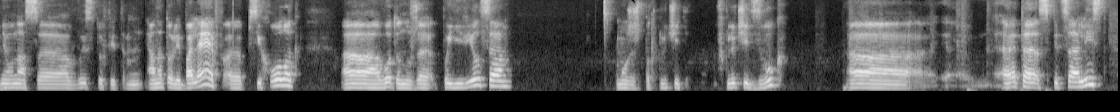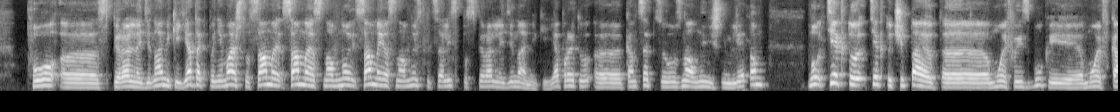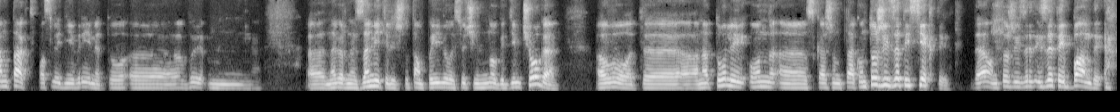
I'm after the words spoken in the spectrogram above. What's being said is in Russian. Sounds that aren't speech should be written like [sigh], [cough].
у нас выступит Анатолий Боляев, психолог. Вот он уже появился. Можешь подключить, включить звук. Это специалист по спиральной динамике. Я так понимаю, что самый, самый, основной, самый основной специалист по спиральной динамике. Я про эту концепцию узнал нынешним летом. Ну, те, кто, те, кто читают э, мой Facebook и мой ВКонтакт в последнее время, то э, вы, э, наверное, заметили, что там появилось очень много демчога. Вот, э, Анатолий, он, э, скажем так, он тоже из этой секты, да, он тоже из, из этой банды. [laughs]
